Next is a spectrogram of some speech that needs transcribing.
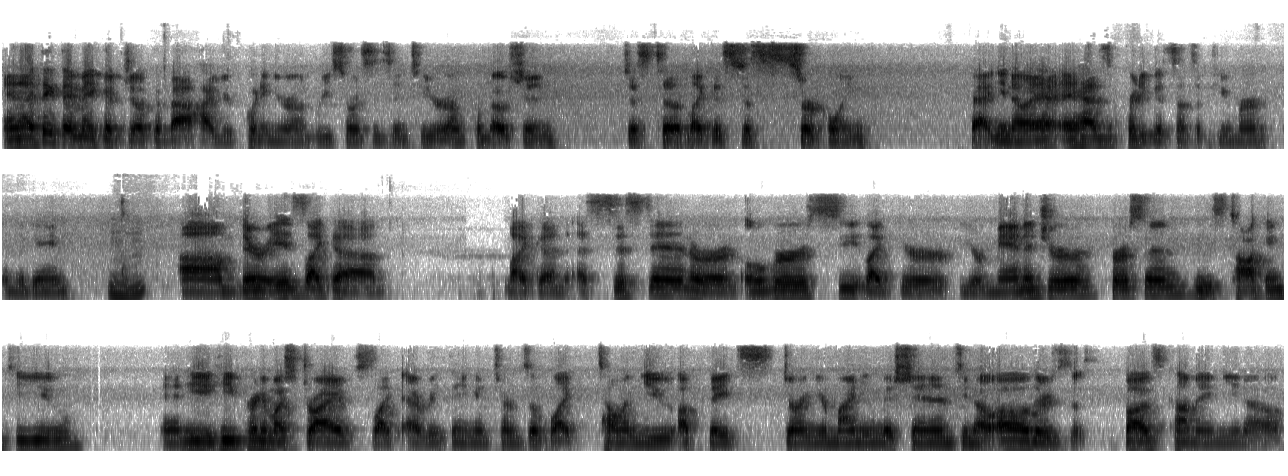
And I think they make a joke about how you're putting your own resources into your own promotion, just to like it's just circling that. You know, it, it has a pretty good sense of humor in the game. Mm-hmm. Um, there is like a like an assistant or an oversee like your your manager person who's talking to you and he he pretty much drives like everything in terms of like telling you updates during your mining missions you know oh there's bugs coming you know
